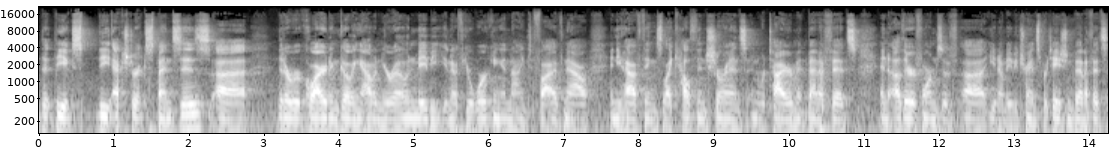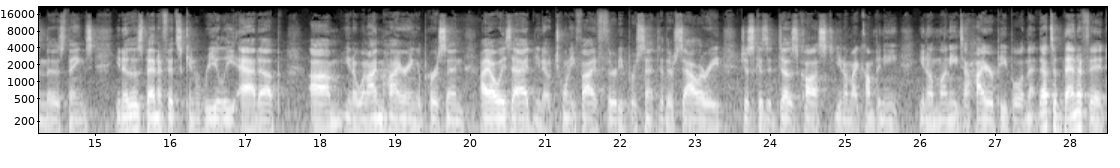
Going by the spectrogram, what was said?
the the, ex- the extra expenses uh, that are required in going out on your own. Maybe you know if you're working a nine to five now and you have things like health insurance and retirement benefits and other forms of uh, you know maybe transportation benefits and those things. You know those benefits can really add up um, you know, when I'm hiring a person, I always add, you know, 25, 30% to their salary just because it does cost, you know, my company, you know, money to hire people. And that, that's a benefit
